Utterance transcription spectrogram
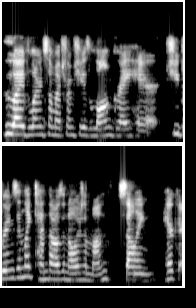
who I've learned so much from. She has long gray hair. She brings in like $10,000 a month selling hair care.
